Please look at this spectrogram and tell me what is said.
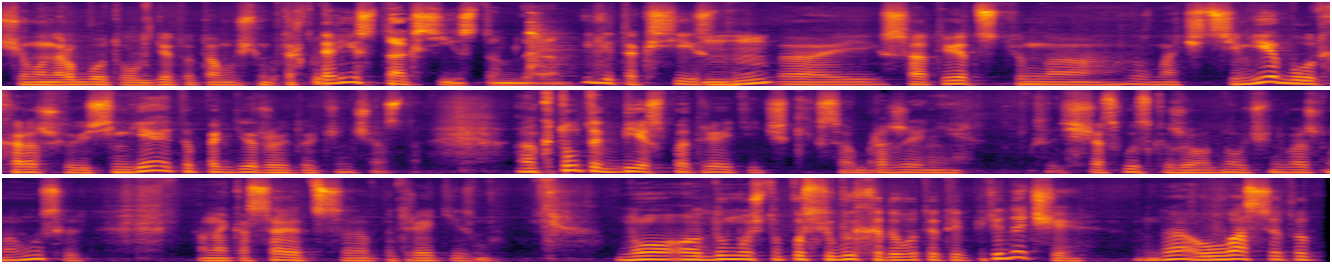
чем он работал где-то там, в общем, трактористом. Таксистом, да. Или таксистом, угу. да. И, соответственно, значит, семье будет хорошо, и семья это поддерживает очень часто. А кто-то без патриотических соображений – сейчас выскажу одну очень важную мысль. Она касается патриотизма. Но э, думаю, что после выхода вот этой передачи да, у вас этот,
